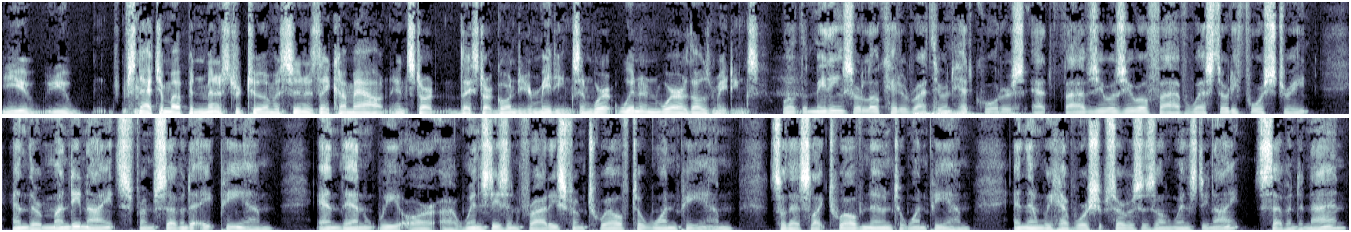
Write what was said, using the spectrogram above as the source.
you you snatch them up and minister to them as soon as they come out and start they start going to your meetings. And where when and where are those meetings? Well, the meetings are located right there in headquarters at 5005 West 34th Street, and they're Monday nights from 7 to 8 p.m. And then we are uh, Wednesdays and Fridays from 12 to 1 p.m. So that's like 12 noon to 1 p.m. And then we have worship services on Wednesday night, 7 to 9,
